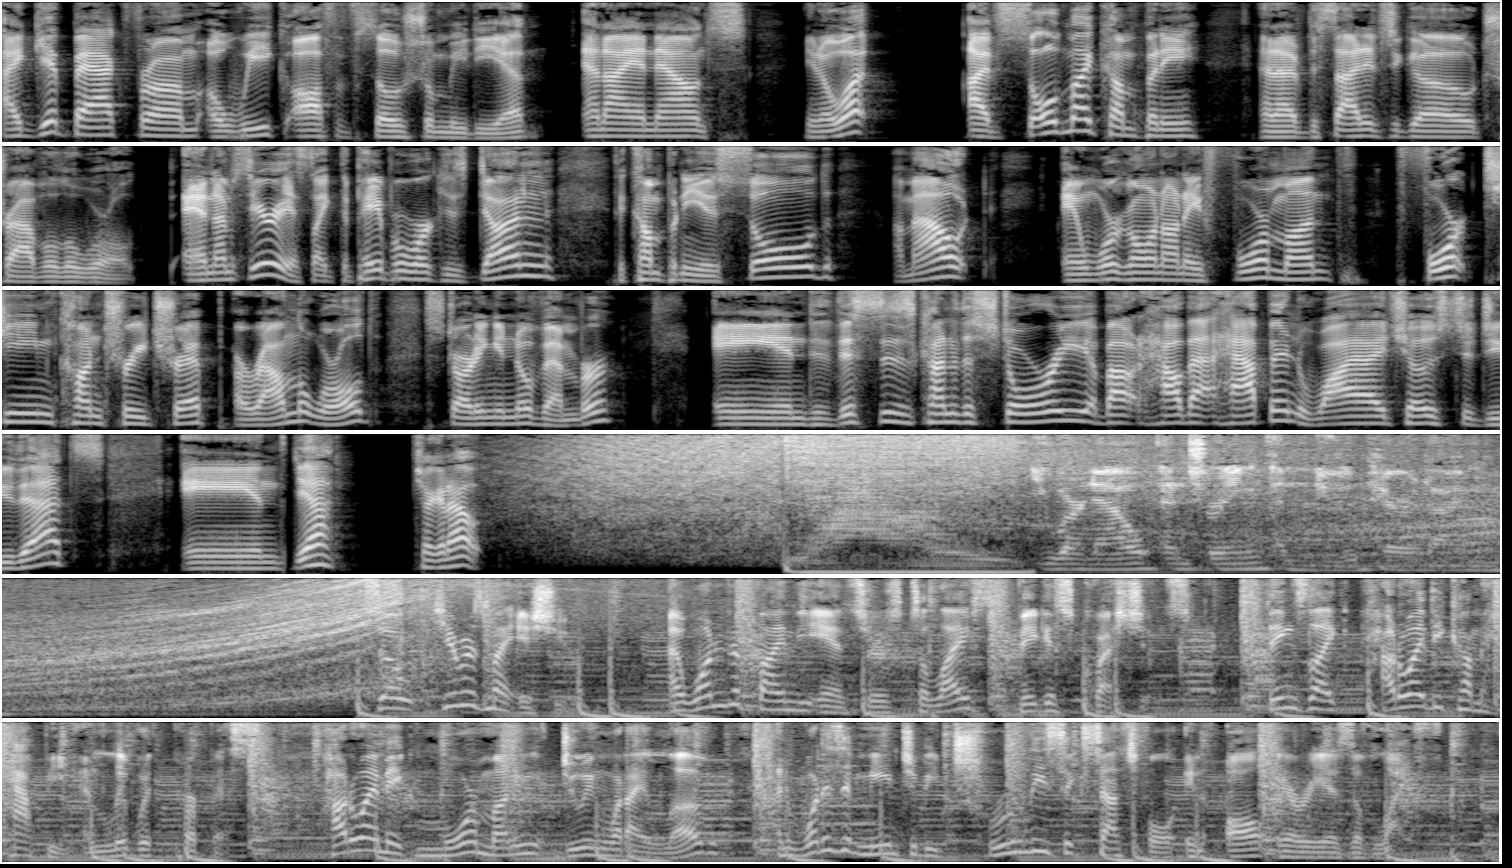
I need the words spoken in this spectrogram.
I get back from a week off of social media and I announce, you know what? I've sold my company and I've decided to go travel the world. And I'm serious. Like the paperwork is done, the company is sold, I'm out, and we're going on a four month, 14 country trip around the world starting in November. And this is kind of the story about how that happened, why I chose to do that. And yeah, check it out. You are now entering a new paradigm. So here is my issue. I wanted to find the answers to life's biggest questions. Things like how do I become happy and live with purpose? How do I make more money doing what I love? And what does it mean to be truly successful in all areas of life?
